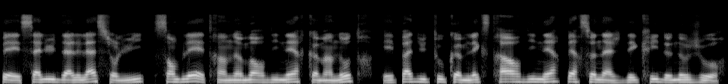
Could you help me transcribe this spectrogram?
paix et salut d'Allah sur lui, semblait être un homme ordinaire comme un autre, et pas du tout comme l'extraordinaire personnage décrit de nos jours.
